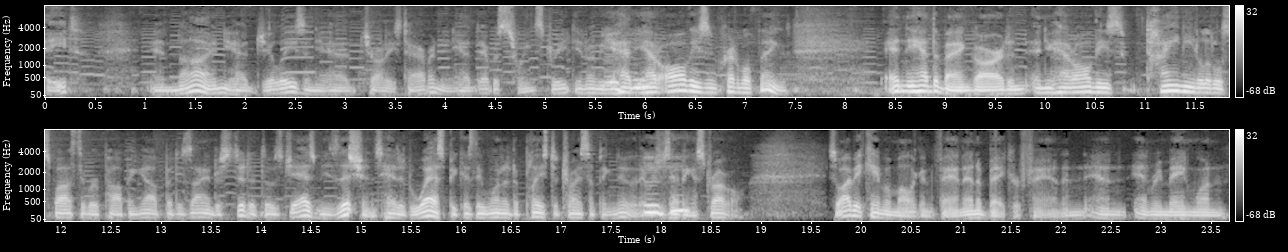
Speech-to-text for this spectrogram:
eight. and nine, you had Jilly's and you had Charlie's Tavern and you had there was Swing Street. You know, I mean, you mm-hmm. had you mm-hmm. had all these incredible things and you had the Vanguard, and, and you had all these tiny little spots that were popping up. But as I understood it, those jazz musicians headed west because they wanted a place to try something new. They were mm-hmm. just having a struggle. So I became a Mulligan fan and a Baker fan, and and and remain one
